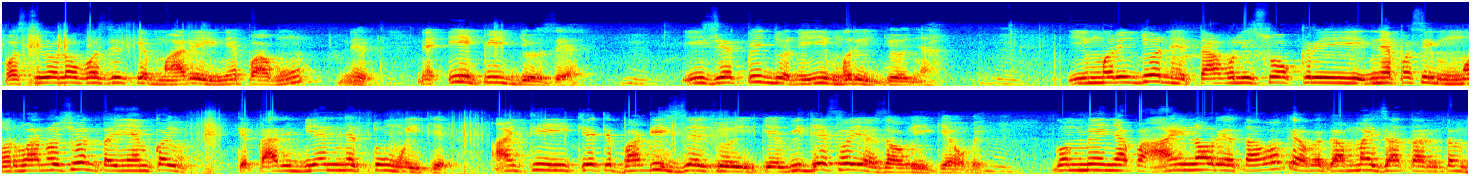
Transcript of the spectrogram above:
પછી ઓલો વજીર કે મારે એને પાવું ને ને એ પી જ ગયો ઝેર. એ ઝેર પી ગયો ને એ મરી જ ગયો ત્યાં એ મરી ગયો ને ત્યાં ઓલી છોકરી ને પછી મરવાનો છો ને ત્યાં એમ કહ્યું કે તારી બેન ને તું હોય કે. અહીંથી ઈ કે કે ભાગી જ જઈશું ઈ કે વિદેશ વયા જાઓ એ કે હવે. ગમે ત્યાં પણ અહીં ન રહેતા હો કે હવે ગામમાં જતા ને તમે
